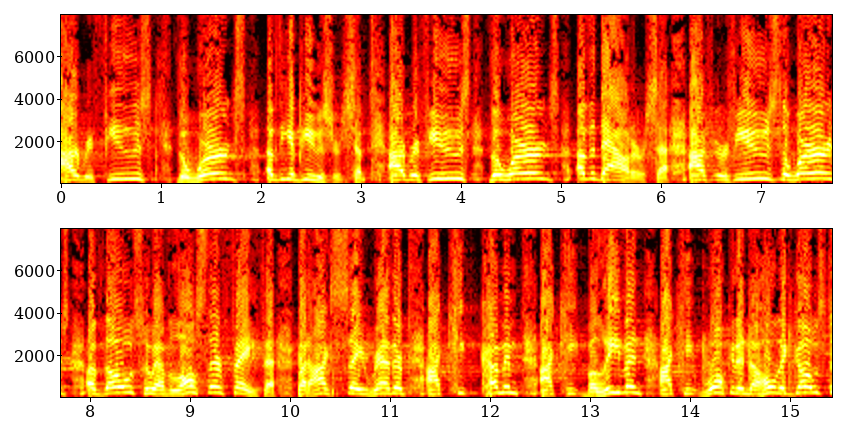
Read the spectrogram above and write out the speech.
I refuse the words of the abusers. Uh, I refuse the words of the doubters. I refuse the words of those who have lost their faith. But I say rather, I keep coming. I keep believing. I keep walking in the Holy Ghost.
